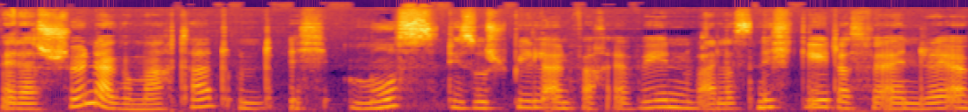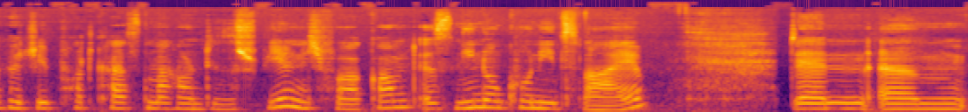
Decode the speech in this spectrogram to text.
Wer das schöner gemacht hat, und ich muss dieses Spiel einfach erwähnen, weil es nicht geht, dass wir einen JRPG-Podcast machen und dieses Spiel nicht vorkommt, ist Nino Kuni 2. Denn ähm,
